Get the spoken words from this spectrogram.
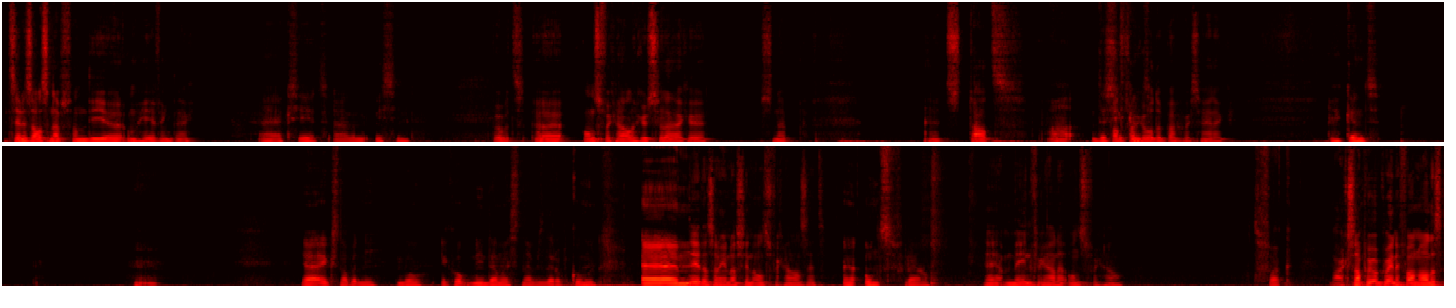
Het zijn dus al snaps van die eh, omgeving daar. Ja, ik zie het. Ah, dat moet ik niet zien. Bijvoorbeeld eh, ons verhaal, Gusselagen, snap. En het stad, Ah, dus stad je van kunt, Godebach waarschijnlijk. je kunt... Huh? Ja, ik snap het niet. Bon, ik hoop niet dat mijn snaps daarop komen. Ehm, Nee, dat is alleen als je in ons verhaal zit. eh, ons verhaal. Ja, ja, mijn verhaal en ons verhaal. What the fuck. Maar ik snap er ook weinig van alles.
